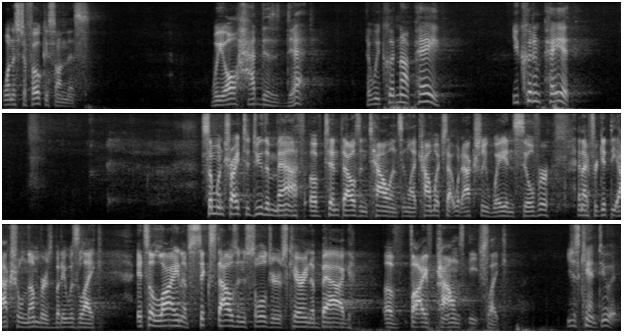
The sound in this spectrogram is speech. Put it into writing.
want us to focus on this. We all had this debt that we could not pay. You couldn't pay it. Someone tried to do the math of 10,000 talents and like how much that would actually weigh in silver. And I forget the actual numbers, but it was like, it's a line of 6,000 soldiers carrying a bag of five pounds each. Like, you just can't do it.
